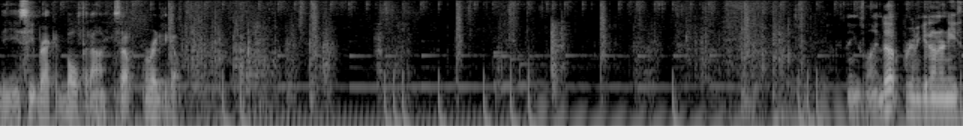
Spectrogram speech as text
the seat bracket bolted on. So we're ready to go. Lined up. We're gonna get underneath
